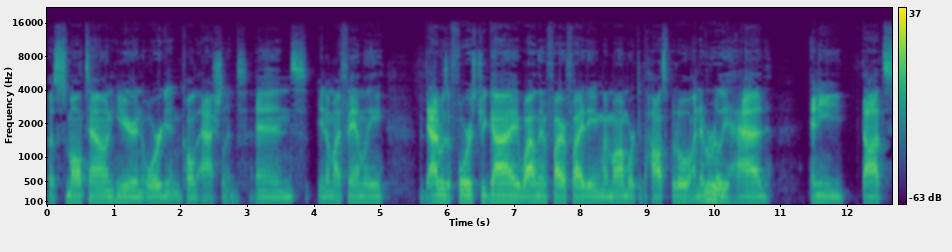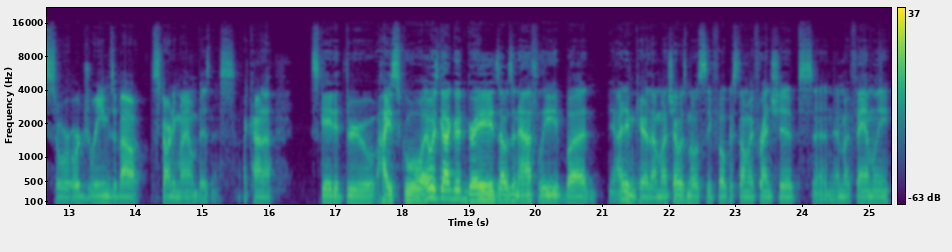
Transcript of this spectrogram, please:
a small town here in Oregon called Ashland. And, you know, my family, my dad was a forestry guy, wildland firefighting. My mom worked at the hospital. I never really had any thoughts or, or dreams about starting my own business. I kind of skated through high school. I always got good grades. I was an athlete, but yeah, I didn't care that much. I was mostly focused on my friendships and, and my family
